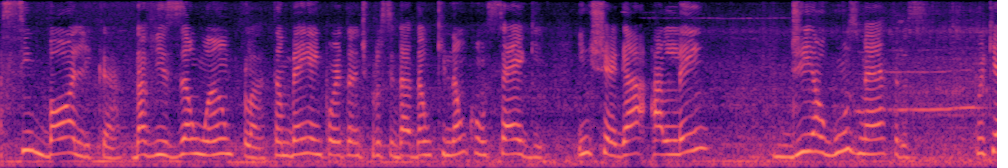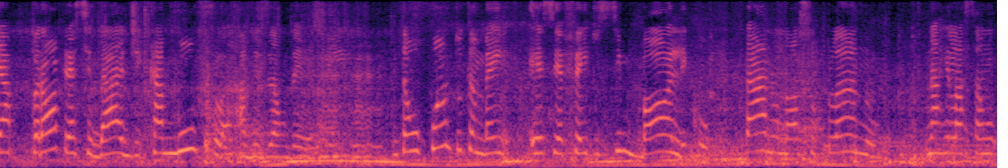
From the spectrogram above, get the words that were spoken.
simbólica da visão ampla também é importante para o cidadão que não consegue enxergar além de alguns metros, porque a própria cidade camufla a visão dele. Então, o quanto também esse efeito simbólico está no nosso plano na relação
